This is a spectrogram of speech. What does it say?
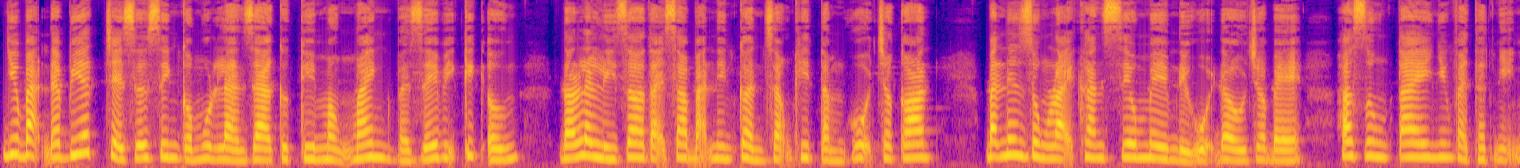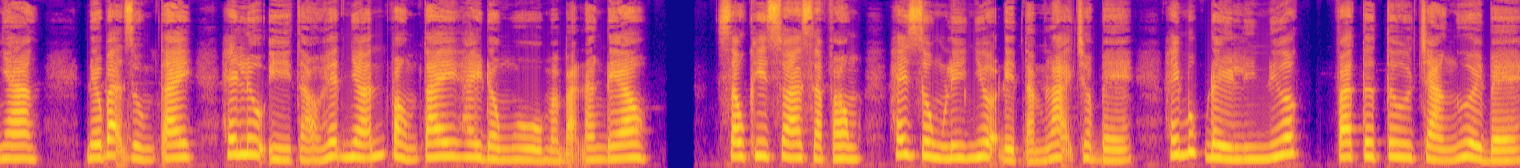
Như bạn đã biết, trẻ sơ sinh có một làn da cực kỳ mỏng manh và dễ bị kích ứng. Đó là lý do tại sao bạn nên cẩn trọng khi tắm gội cho con. Bạn nên dùng loại khăn siêu mềm để gội đầu cho bé, hoặc dùng tay nhưng phải thật nhẹ nhàng. Nếu bạn dùng tay, hãy lưu ý tháo hết nhẫn, vòng tay hay đồng hồ mà bạn đang đeo. Sau khi xoa xà phòng, hãy dùng ly nhựa để tắm lại cho bé, hãy múc đầy ly nước và từ từ tráng người bé.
